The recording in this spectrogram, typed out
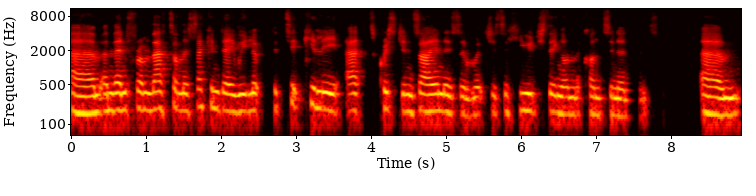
Um, and then from that, on the second day, we looked particularly at Christian Zionism, which is a huge thing on the continent. Um,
